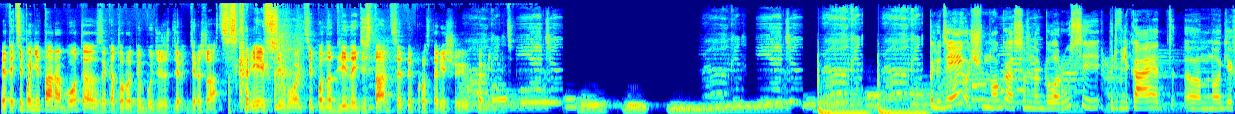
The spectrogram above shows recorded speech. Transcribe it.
Это типа не та работа, за которую ты будешь держаться, скорее всего. Типа на длинной дистанции ты просто решишь поменять. Людей очень много, особенно в Беларуси, привлекает э, многих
